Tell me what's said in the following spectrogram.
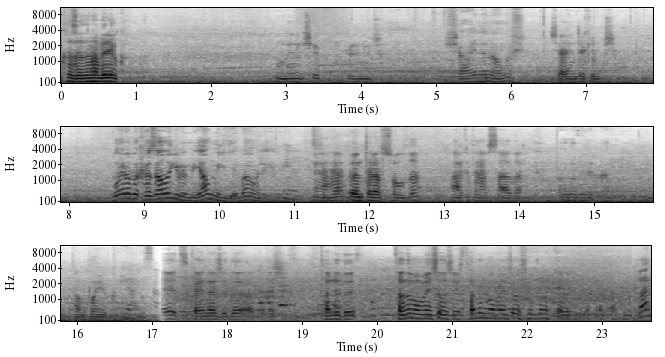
kazadan haberi yok. Hyundai'de bir şey yok. Görünmüyor. Şahin'e ne olmuş? Şahin dökülmüş. Bu araba kazalı gibi mi? Yan mı gidiyor? Bana mı öyle geliyor? Aha, ön taraf solda, arka taraf sağda. Olabilir lan. Tampon yok. Evet, Kaynarca'da arkadaş tanıdı. Tanımamaya çalışıyoruz, tanınmamaya çalışıyoruz ama tanıdık. Ben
